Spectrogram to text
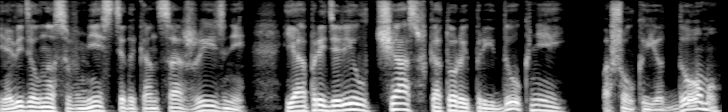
Я видел нас вместе до конца жизни. Я определил час, в который приду к ней, пошел к ее дому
